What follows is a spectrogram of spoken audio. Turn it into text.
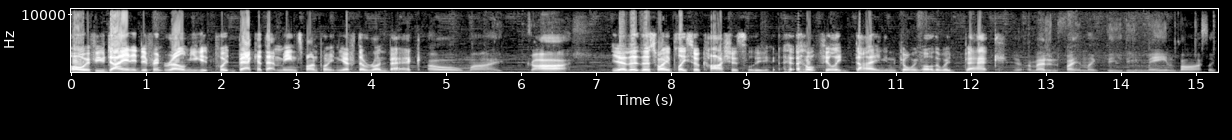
oh, if you die in a different realm, you get put back at that main spawn point and you have to run back. Oh my gosh. Yeah, that, that's why I play so cautiously. I don't feel like dying and going all the way back. Yeah, imagine fighting like the the main boss, like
